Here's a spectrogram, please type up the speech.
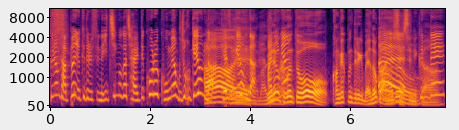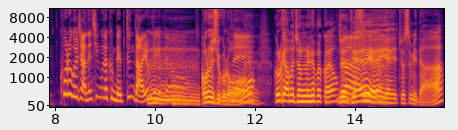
그럼 답변 이렇게 드릴 수 있네. 이 친구가 잘 때 코를 고면 무조건 깨운다. 아, 계속 예, 깨운다. 네, 맞아요. 왜냐면 아니면 그건 또 관객분들에게 매너가 아닐 수 네. 있으니까. 근데 코를 골지 않는 친구다 그럼 냅둔다. 이러면 되겠네요. 음, 그런 식으로. 네. 그렇게 한번 정리를 해볼까요? 네, 좋아요. 예, 좋습니다. 예, 예, 좋습니다.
